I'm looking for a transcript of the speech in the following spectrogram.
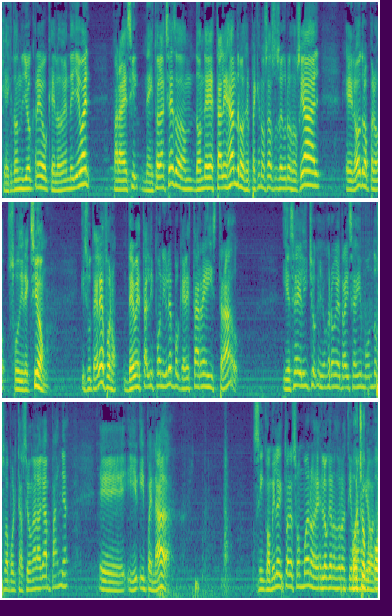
que es donde yo creo que lo deben de llevar, para decir, necesito el acceso, ¿dónde- ¿dónde está Alejandro? Después que no sea su seguro social, el otro, pero su dirección y su teléfono debe estar disponible porque él está registrado. Y ese es el hecho que yo creo que trae Segimundo, su aportación a la campaña. Eh, y, y pues nada, 5 mil electores son buenos, es lo que nosotros estimamos. 8%. que va a ser.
